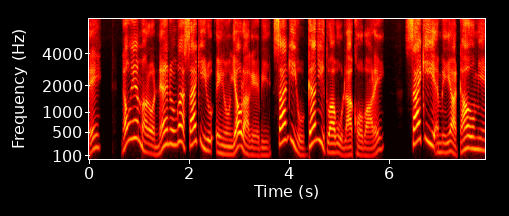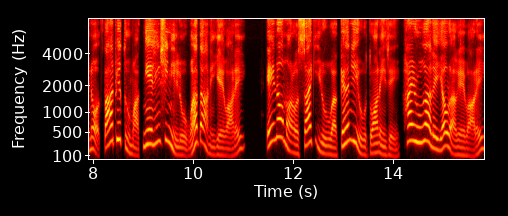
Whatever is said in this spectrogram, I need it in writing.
တယ်။ နောက်ရက်မှာတော့နန်ဒိုကစာကီတို့အိမ်ုံရောက်လာခဲ့ပြီးစာကီကိုကမ်းကြည့်သွားဖို့လာခေါ်ပါတယ်။စာကီရဲ့အမေကဒါအောင်မြင်တော့သားဖြစ်သူမှာငယ်ချင်းရှိနေလို့ဝမ်းသာနေခဲ့ပါတယ်။အိမ်တော့မှာတော့စိုက်ကီရိုကကမ်းကြီးကိုသွားနေချိန်ဟိုင်ရိုကလည်းရောက်လာခဲ့ပါတယ်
